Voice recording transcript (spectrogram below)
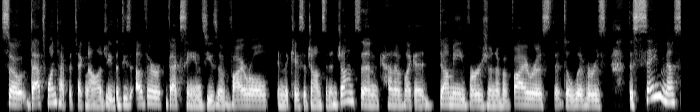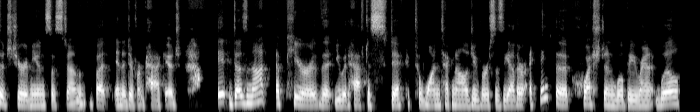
So that's one type of technology. But these other vaccines use a viral in the case of johnson and johnson kind of like a dummy version of a virus that delivers the same message to your immune system but in a different package it does not appear that you would have to stick to one technology versus the other. I think the question will be will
